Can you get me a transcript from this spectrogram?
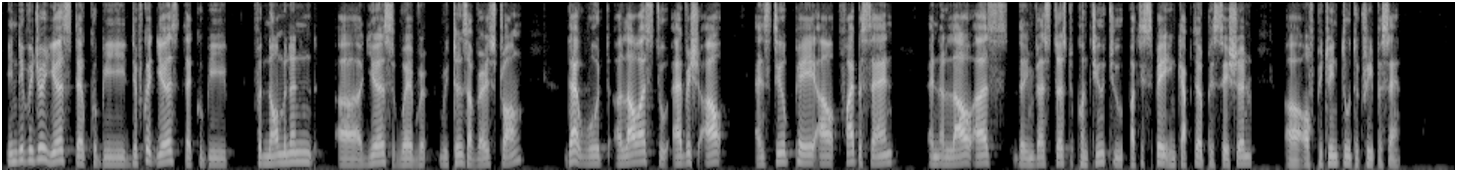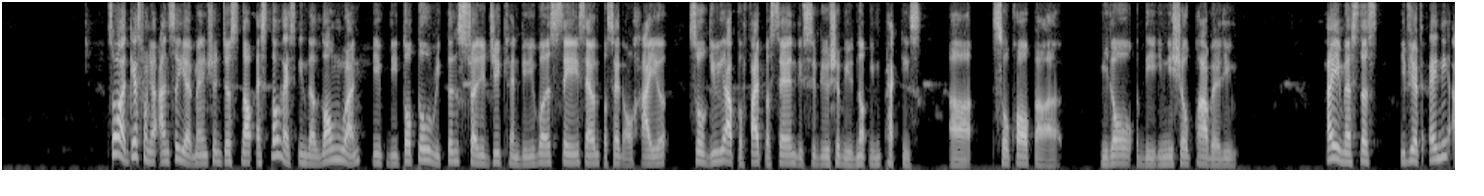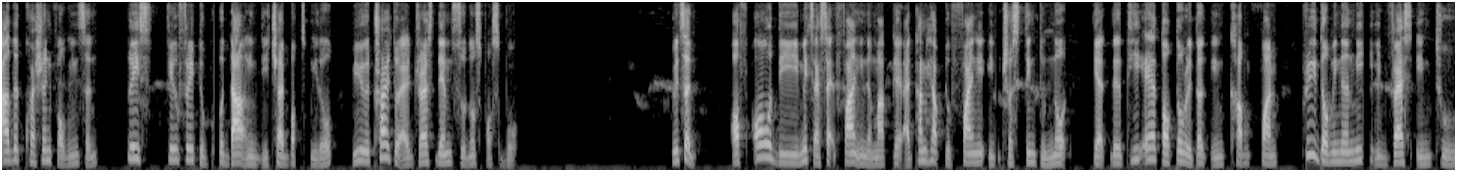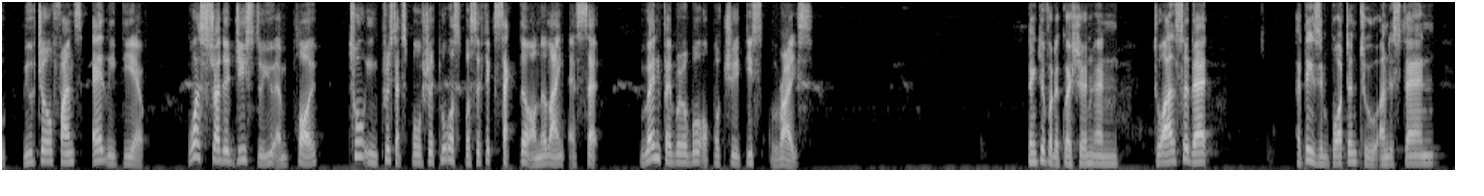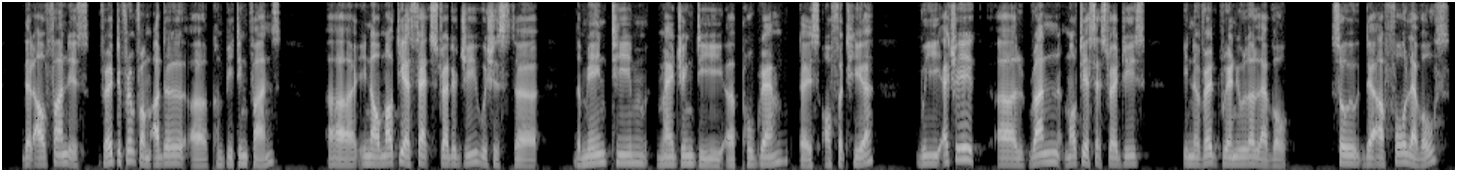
Individual years, there could be difficult years, there could be phenomenon uh, years where re- returns are very strong. That would allow us to average out and still pay out 5% and allow us, the investors, to continue to participate in capital appreciation uh, of between 2 to 3%. So I guess from your answer you mentioned just now, as long as in the long run, if the total return strategy can deliver, say, 7% or higher, so giving up a 5% distribution will not impact his uh, so-called uh, below the initial par value. Hi investors, if you have any other question for Vincent, please feel free to put down in the chat box below. We will try to address them as soon as possible. Vincent, of all the mixed asset fund in the market, I can't help to find it interesting to note that the TA Total Return Income Fund predominantly invests into mutual funds and ETF. What strategies do you employ to increase exposure to a specific sector underlying asset when favorable opportunities arise? Thank you for the question. And to answer that, I think it's important to understand that our fund is very different from other uh, competing funds. Uh, in our multi-asset strategy, which is the the main team managing the uh, program that is offered here, we actually uh, run multi-asset strategies in a very granular level. So there are four levels.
